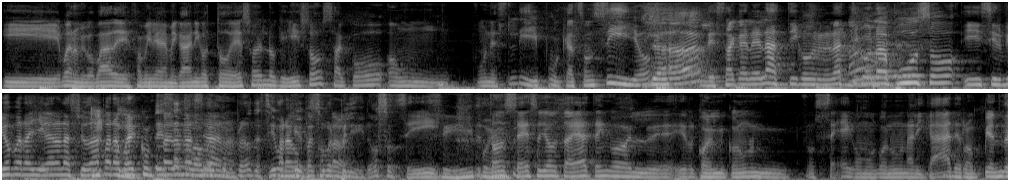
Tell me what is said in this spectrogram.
Y bueno, mi papá de familia de mecánicos, todo eso es lo que hizo. Sacó a un, un slip, un calzoncillo. Ya. Le saca el elástico, con el elástico la puso y sirvió para llegar a la ciudad para poder comprar una para ciudad. comprar otra, sí, Para poder es súper comprar. peligroso. Sí. Sí, pues. Entonces eso yo todavía tengo el, eh, con, con un, no sé, como con un alicate rompiendo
